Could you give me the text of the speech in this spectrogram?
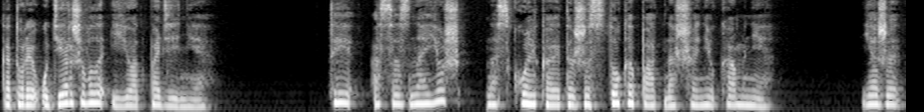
которая удерживала ее от падения. «Ты осознаешь, насколько это жестоко по отношению ко мне? Я же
